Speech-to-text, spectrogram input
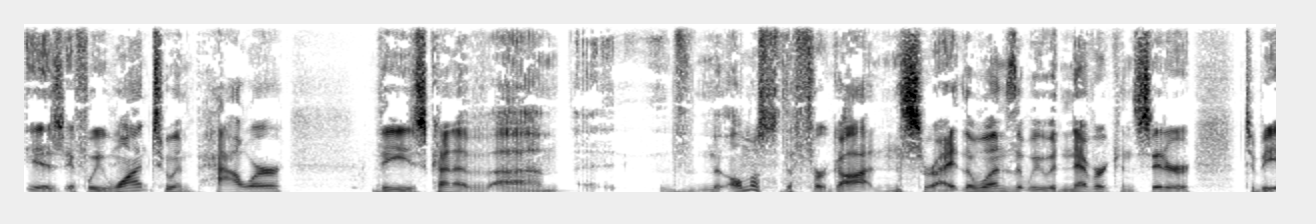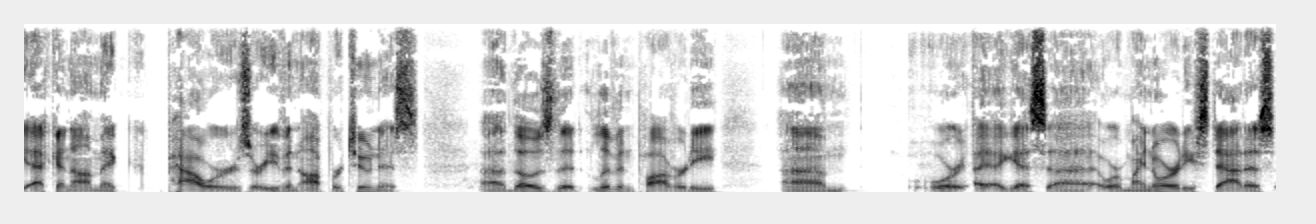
is if we want to empower these kind of um, almost the forgottens, right? The ones that we would never consider to be economic powers or even opportunists, uh, those that live in poverty, um, or I, guess, uh, or minority status.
